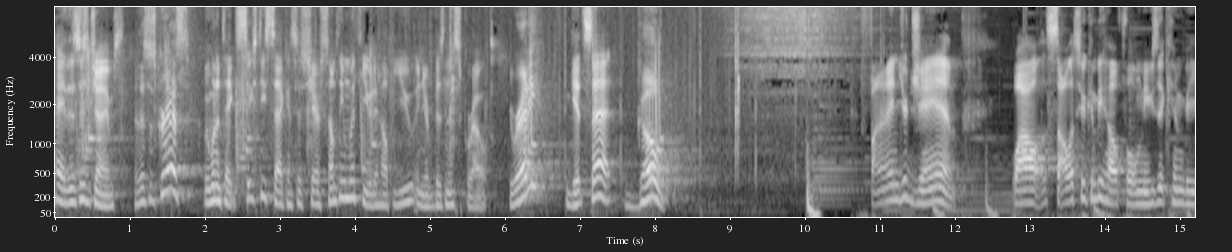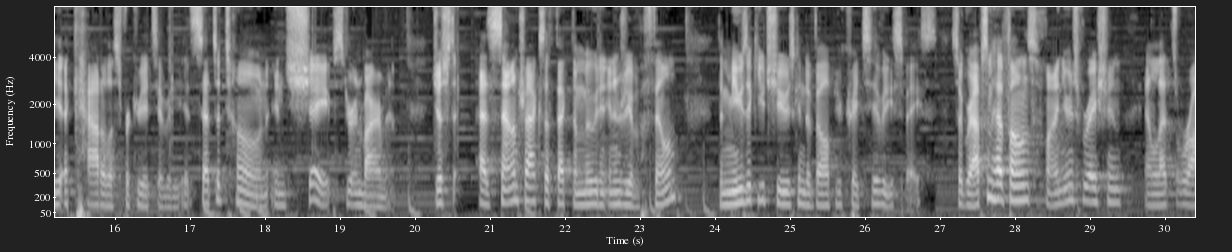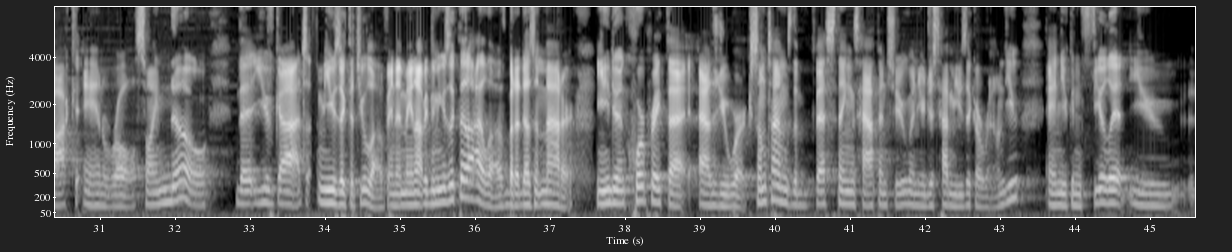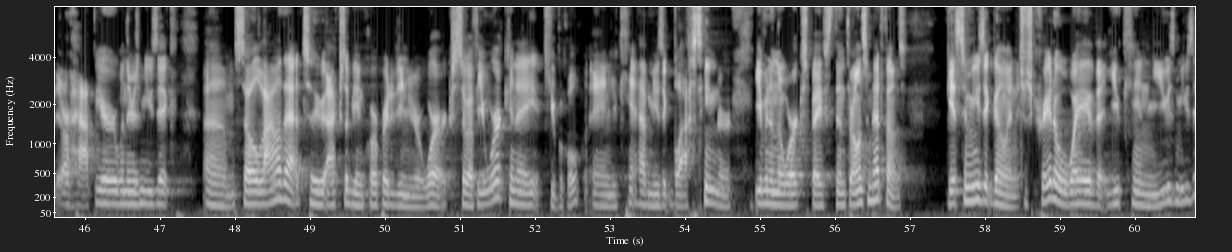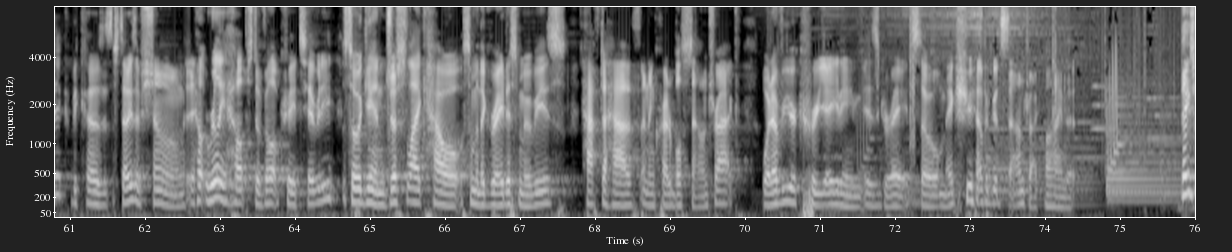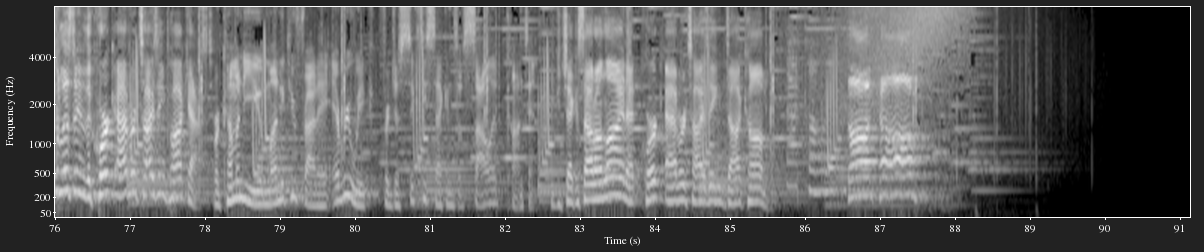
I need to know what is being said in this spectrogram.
Hey, this is James. And this is Chris. We want to take 60 seconds to share something with you to help you and your business grow. You ready? Get set. Go. Find your jam. While solitude can be helpful, music can be a catalyst for creativity. It sets a tone and shapes your environment. Just as soundtracks affect the mood and energy of a film, the music you choose can develop your creativity space. So grab some headphones, find your inspiration, and let's rock and roll. So I know that you've got music that you love, and it may not be the music that I love, but it doesn't matter. You need to incorporate that as you work. Sometimes the best things happen too when you just have music around you and you can feel it. You are happier when there's music. Um, so allow that to actually be incorporated in your work. So if you work in a cubicle and you can't have music blasting or even in the workspace, then throw in some headphones get some music going. Just create a way that you can use music because studies have shown it really helps develop creativity. So, again, just like how some of the greatest movies have to have an incredible soundtrack, whatever you're creating is great. So, make sure you have a good soundtrack behind it. Thanks for listening to the Quirk Advertising Podcast. We're coming to you Monday through Friday every week for just 60 seconds of solid content. You can check us out online at quirkadvertising.com. dot com.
